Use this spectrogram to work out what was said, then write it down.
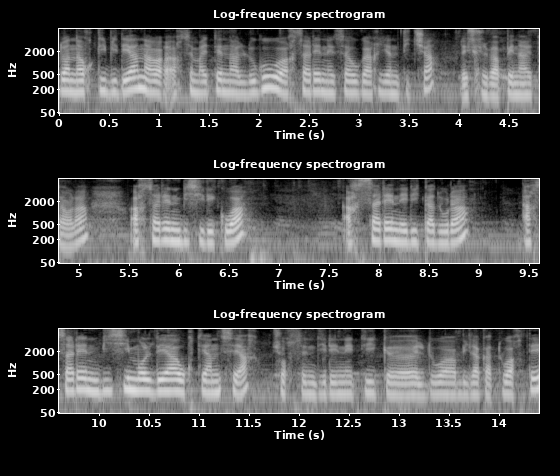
Orduan aurki bidean, arzen maiten aldugu, arzaren ezaugarrian fitxa, deskribapena eta hola, arzaren bizirikoa, arzaren erikadura, Arzaren bizi moldea urtean zehar, txorzen direnetik uh, eldua bilakatu arte,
